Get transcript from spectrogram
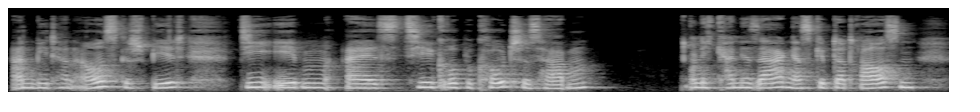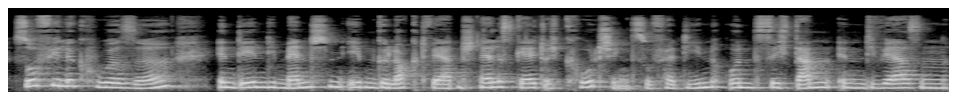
Anbietern ausgespielt, die eben als Zielgruppe Coaches haben. Und ich kann dir sagen, es gibt da draußen so viele Kurse, in denen die Menschen eben gelockt werden, schnelles Geld durch Coaching zu verdienen und sich dann in diversen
